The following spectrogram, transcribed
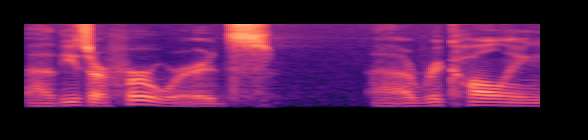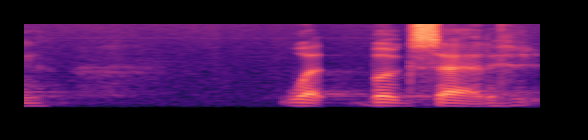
Uh, these are her words, uh, recalling what Boog said.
